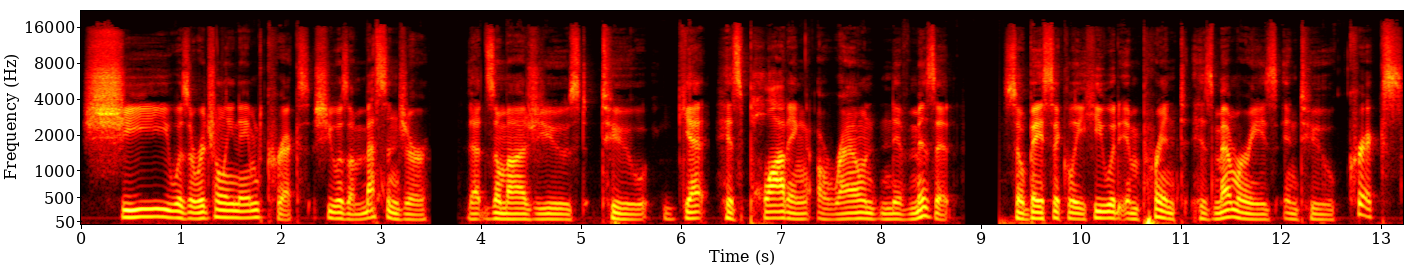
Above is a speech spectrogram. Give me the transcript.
She was originally named Crix. She was a messenger that Zomaj used to get his plotting around Niv Mizzet. So basically, he would imprint his memories into Crix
